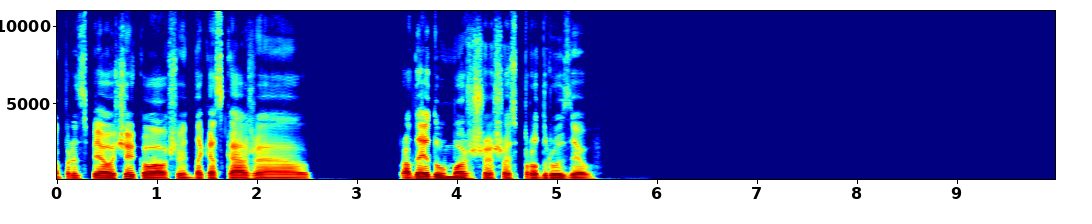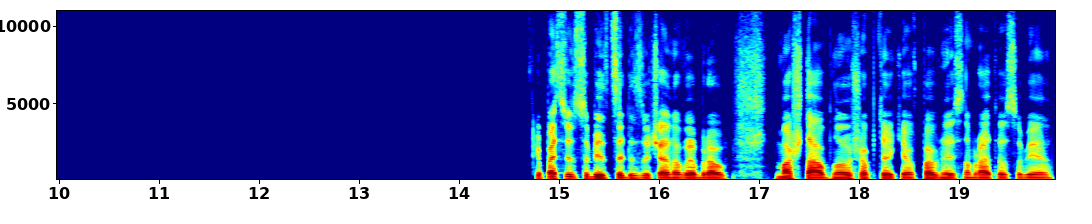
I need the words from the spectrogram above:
Ну, в принципі, я очікував, що він таке скаже. Правда, я думаю, може, ще щось про друзів. Капець він собі це, звичайно, вибрав масштабну, щоб тільки впевненість набрати собі.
